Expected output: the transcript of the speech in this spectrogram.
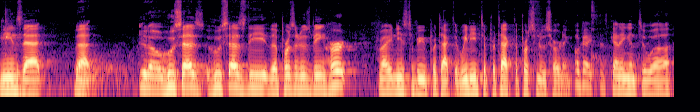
means that that you know who says who says the the person who's being hurt right needs to be protected. We need to protect the person who's hurting. Okay it's getting into uh,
